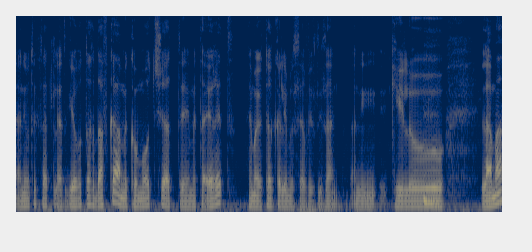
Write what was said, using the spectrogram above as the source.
אני רוצה קצת לאתגר אותך. דווקא המקומות שאת מתארת, הם היותר קלים לסרוויס דיזיין. אני כאילו... למה?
